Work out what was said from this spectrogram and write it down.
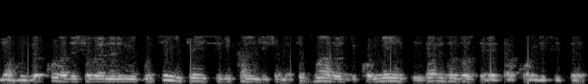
yavuze ko badashobora na rimwe gutinya icyo yise ibikangisho ndetse intwaro zikomeye izo ari zo zose leta ya kongo ifite.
